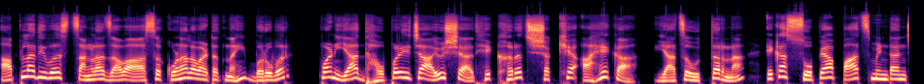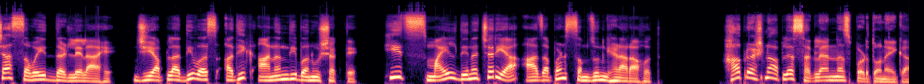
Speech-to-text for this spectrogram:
आपला दिवस चांगला जावा असं कोणाला वाटत नाही बरोबर? पण या धावपळीच्या आयुष्यात हे खरंच शक्य आहे का? याचं उत्तर ना एका सोप्या पाच मिनिटांच्या सवयीत दडलेलं आहे जी आपला दिवस अधिक आनंदी बनू शकते. हीच स्माईल दिनचर्या आज आपण समजून घेणार आहोत. हा प्रश्न आपल्या सगळ्यांनाच पडतो नाही का?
